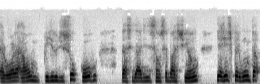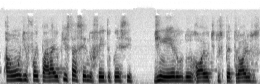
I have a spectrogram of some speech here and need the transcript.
agora há um pedido de socorro da cidade de São Sebastião e a gente pergunta aonde foi parar e o que está sendo feito com esse dinheiro do royalty dos petróleos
